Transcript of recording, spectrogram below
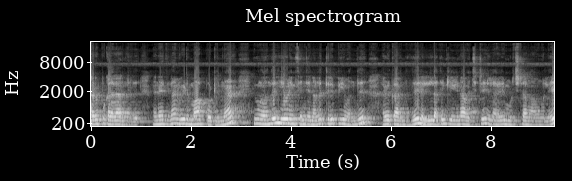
கருப்பு கலராக இருந்தது. நேற்று தான் வீடு மாப் போட்டிருந்தேன். இவங்க வந்து ஈவினிங் செஞ்சதுனால திருப்பியும் வந்து அழுக்காக இருந்தது. எல்லாத்தையும் க்ளீனாக வச்சுட்டு எல்லா வேலையும் முடிச்சிட்டாங்க அவங்களே.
